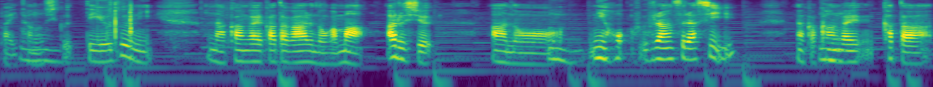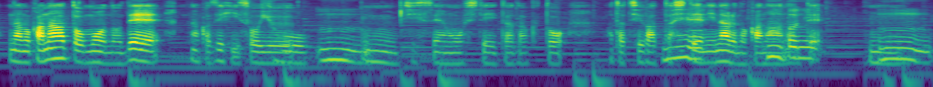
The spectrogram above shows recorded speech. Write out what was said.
杯楽しくっていう風にな考え方があるのがまあある種あの、うん、日本フランスらしいなんか考え方なのかなと思うので、うん、なんかぜひそういう、うん、うん、実践をしていただくとまた違った視点になるのかななんて。ね、うん、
